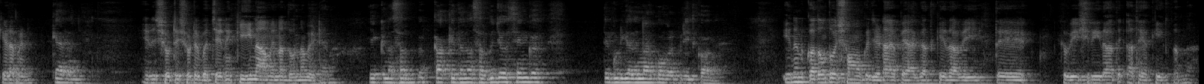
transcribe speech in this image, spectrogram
ਕਿਹੜਾ ਪਿੰਡ? ਕਹਿ ਜੀ। ਇਹਦੇ ਛੋਟੇ ਛੋਟੇ ਬੱਚੇ ਨੇ ਕੀ ਨਾਮ ਇਹਨਾਂ ਦੋਨਾਂ ਬੇਟਿਆਂ ਦਾ? ਇੱਕ ਨਾ ਸਰਬ ਕਾਕੇ ਦਾ ਨਾਂ ਸਰਬਜੋਤ ਸਿੰਘ ਤੇ ਗੁੜੀਆ ਦਾ ਨਾਂ ਕੋਮਲਪ੍ਰੀਤ ਕੌਰ। ਹੈ। ਇਹਨਾਂ ਨੂੰ ਕਦੋਂ ਤੋਂ ਸ਼ੌਂਕ ਜਿਹੜਾ ਹੈ ਪਿਆ ਗੱਤਕੇ ਦਾ ਵੀ ਤੇ ਕਵੀਸ਼ਰੀ ਦਾ ਤੇ ਅਤੇ ਕੀਰਤਨ ਦਾ?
